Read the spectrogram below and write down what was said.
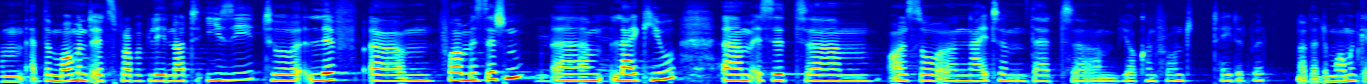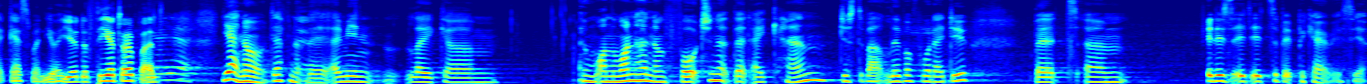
Um, at the moment, it's probably not easy to live um, for a musician mm-hmm. um, like you. Um, is it um, also an item that um, you're confronted with? Not at the moment, I guess, when you're here at the theater, but yeah, yeah. yeah no, definitely. I mean, like. on the one hand, I'm fortunate that I can just about live off what I do, but it is it, it's a bit precarious yeah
